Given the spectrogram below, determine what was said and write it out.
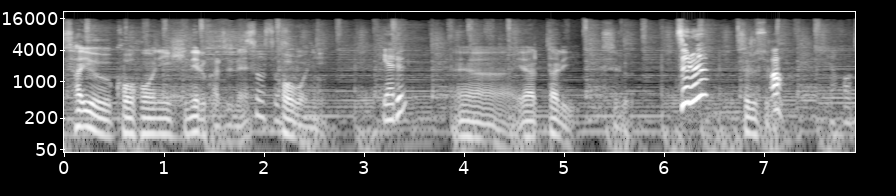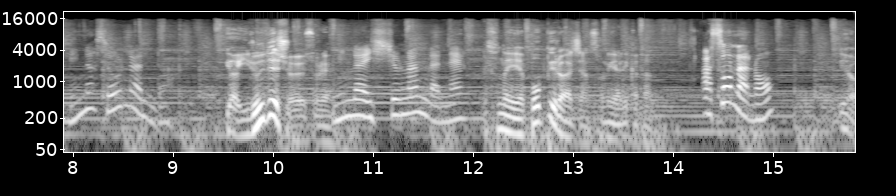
左右後方にひねる感じね。そうそうそう。交互に。やる？うんやったりする。する？するする。あやっぱみんなそうなんだ。いやいるでしょよそれ。みんな一緒なんだね。そのいやポピュラーじゃんそのやり方。あそうなの？いや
